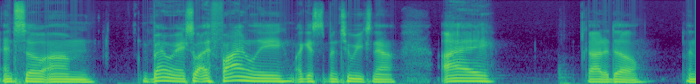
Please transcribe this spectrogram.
and so um. But anyway, so I finally, I guess it's been two weeks now. I got Adele in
